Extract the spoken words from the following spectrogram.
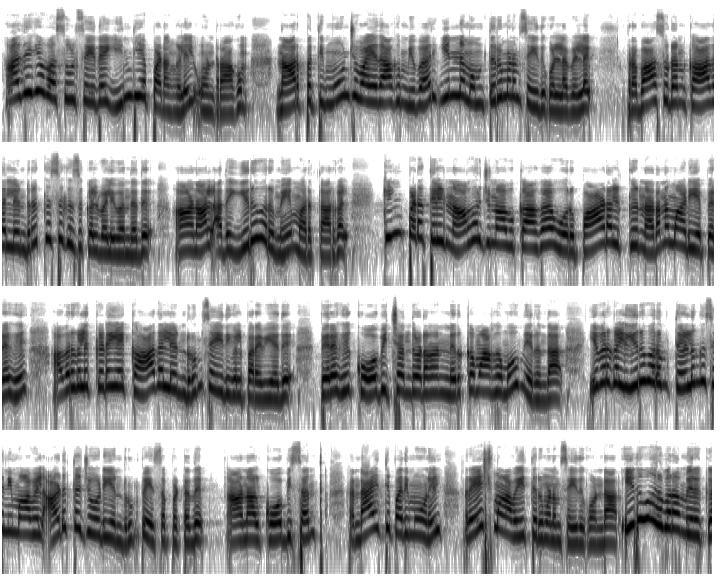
அதிக வசூல் செய்த இந்திய படங்களில் ஒன்றாகும். நாற்பத்தி மூன்று வயதாகும் இவர் இன்னமும் திருமணம் செய்து கொள்ளவில்லை. பிரபாசுடன் காதல் என்று கிசுகிசுக்கள் வெளிவந்தது. ஆனால் அதை இருவருமே மறுத்தார்கள். கிங் படத்தில் நாகார்ஜுனாவுக்காக ஒரு பாடலுக்கு நடனமாடிய பிறகு அவர்களுக்கிடையே காதல் என்றும் செய்திகள் பரவியது. பிறகு கோபிச்சந்துடன் நெருக்கமாகவும் இருந்தார். இவர்கள் இருவரும் தெலுங்கு சினிமாவில் அடுத்த ஜோடி என்றும் பேசப்பட்டது. ஆனால் கோபிசந்த் ரெண்டாயிரத்தி பதிமூனில் ரேஷ்மாவை திருமணம் செய்து கொண்டார். இது ஒருபுறம் இருக்க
